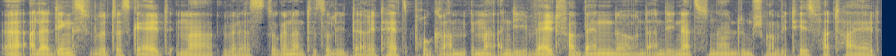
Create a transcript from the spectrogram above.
Äh, allerdings wird das Geld immer über das sogenannte Solidaritätsprogramm immer an die Weltverbände und an die nationalen Olympischen Komitees verteilt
